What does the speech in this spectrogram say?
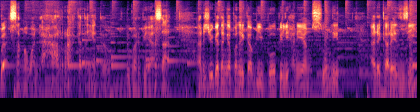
bak sama Wanda Hara katanya tuh luar biasa. Ada juga tanggapan dari Kak Bibo, pilihan yang sulit. Ada Kak Renzi,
